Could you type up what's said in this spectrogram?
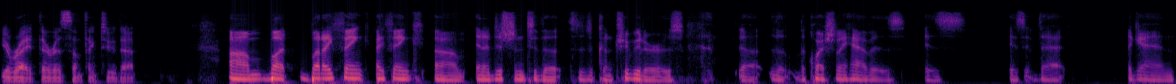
you're right. There is something to that. Um, but but I think I think um, in addition to the to the contributors, uh, the the question I have is is is it that again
